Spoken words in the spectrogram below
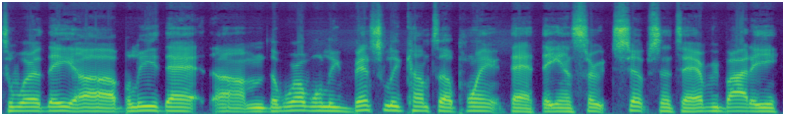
to where they uh believe that um the world will eventually come to a point that they insert chips into everybody.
